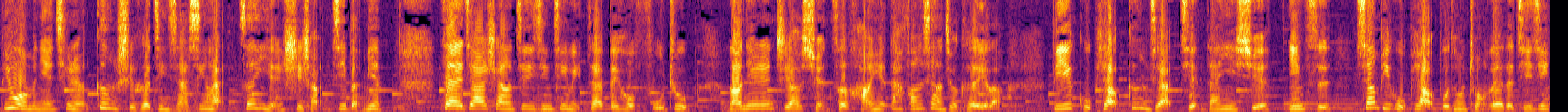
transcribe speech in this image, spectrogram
比我们年轻人更适合静下心来钻研市场基本面，再加上基金经理在背后扶助，老年人只要选择行业大方向就可以了。比股票更加简单易学，因此相比股票，不同种类的基金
